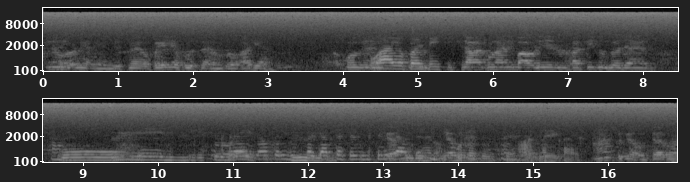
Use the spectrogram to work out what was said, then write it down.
पहले है जिसमें पहले पूछते हैं हमको आगे आयो परदेसी ચાર ગુણાની બાવડી હાથી ડૂબ્યો જાય ओ क्या बोलते हैं हाँ ठीक હા तो क्या वो चार गुना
